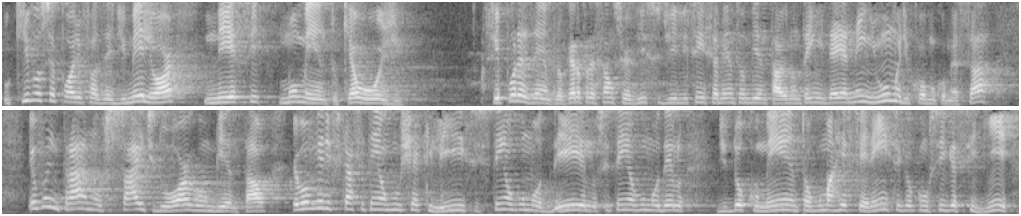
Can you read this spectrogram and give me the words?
o que você pode fazer de melhor nesse momento, que é hoje. Se, por exemplo, eu quero prestar um serviço de licenciamento ambiental e não tenho ideia nenhuma de como começar, eu vou entrar no site do órgão ambiental, eu vou verificar se tem algum checklist, se tem algum modelo, se tem algum modelo de documento, alguma referência que eu consiga seguir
